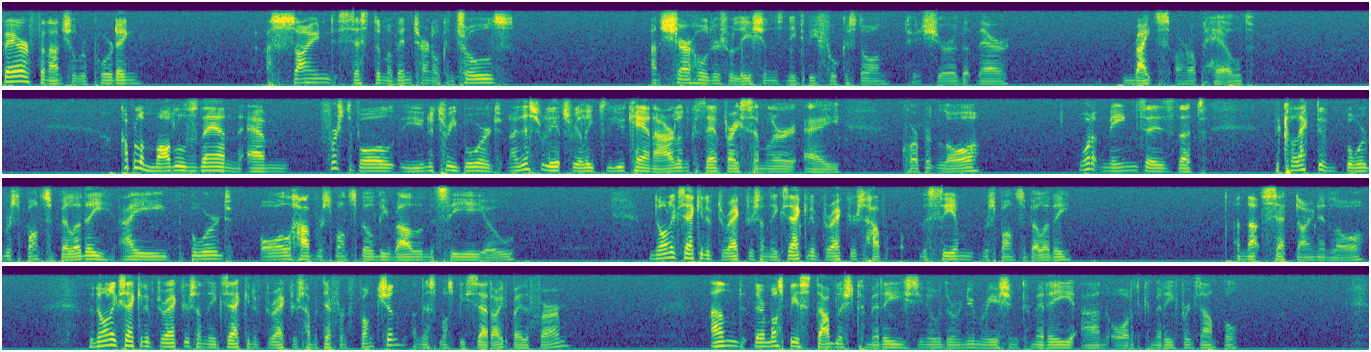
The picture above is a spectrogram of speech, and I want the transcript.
fair financial reporting, a sound system of internal controls, and shareholders' relations need to be focused on to ensure that they're rights are upheld. A couple of models then. Um, first of all, the unitary board. Now this relates really to the UK and Ireland because they have very similar uh, corporate law. What it means is that the collective board responsibility, i.e. the board all have responsibility rather than the CEO. Non-executive directors and the executive directors have the same responsibility and that's set down in law. The non-executive directors and the executive directors have a different function, and this must be set out by the firm. And there must be established committees, you know, the remuneration committee and audit committee, for example.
